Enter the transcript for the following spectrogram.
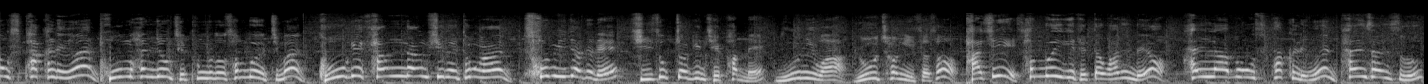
한라봉 sparkling은 봄 한정 제품으로 선보였지만 고객 상담실을 통한 소비자들의 지속적인 재판매, 문의와 요청이 있어서 다시 선보이게 됐다고 하는데요. 한라봉 sparkling은 탄산수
